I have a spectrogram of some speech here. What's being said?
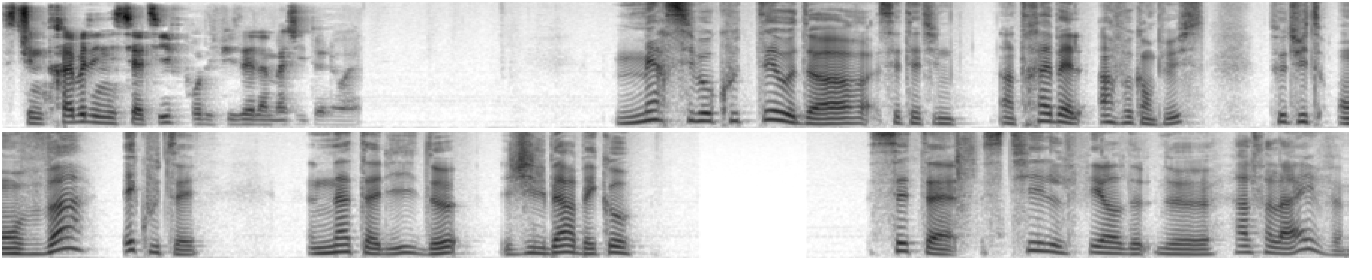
C'est une très belle initiative pour diffuser la magie de Noël. Merci beaucoup Théodore, c'était un très bel infocampus. Tout de suite, on va écouter Nathalie de Gilbert Bécaud. C'était Still de Half Alive.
